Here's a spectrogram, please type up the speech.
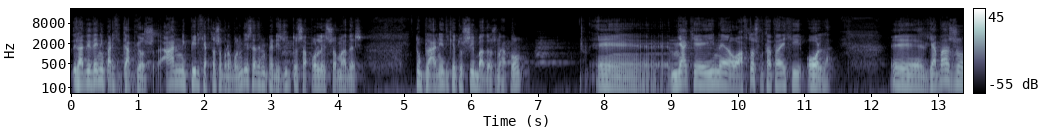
δηλαδή δεν υπάρχει κάποιος, αν υπήρχε αυτός ο προπονητής θα ήταν περιζήτητος από όλες τις ομάδες του πλανήτη και του σύμπαντος να πω ε, μια και είναι ο αυτός που θα τα έχει όλα. Ε, διαβάζω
